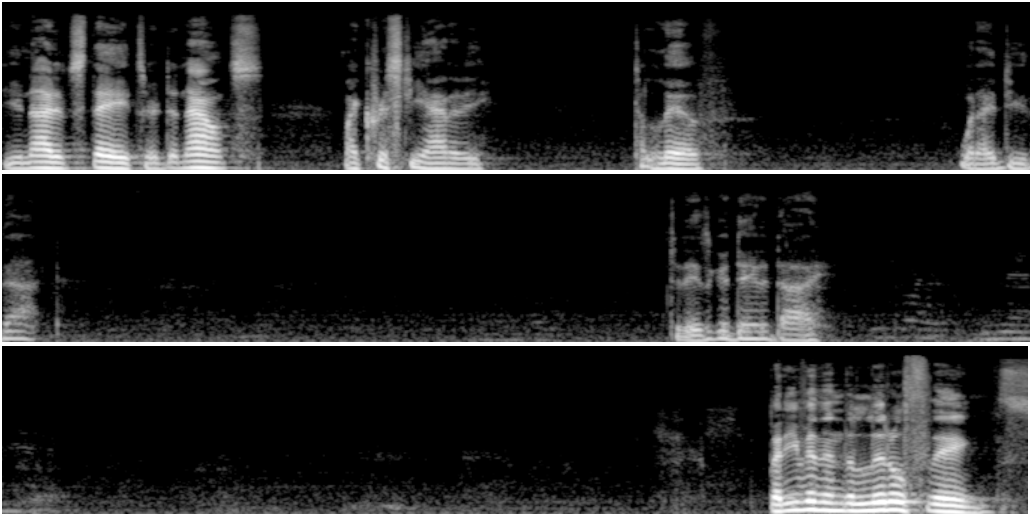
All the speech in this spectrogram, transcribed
the United States or denounce my Christianity to live, would I do that? Today's a good day to die. But even in the little things,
